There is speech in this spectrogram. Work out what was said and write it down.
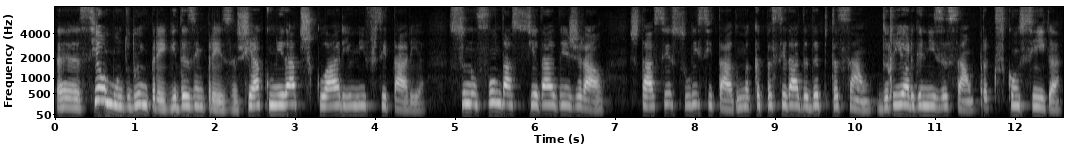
Uh, se ao mundo do emprego e das empresas, se à comunidade escolar e universitária, se no fundo à sociedade em geral está a ser solicitado uma capacidade de adaptação, de reorganização para que se consiga,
